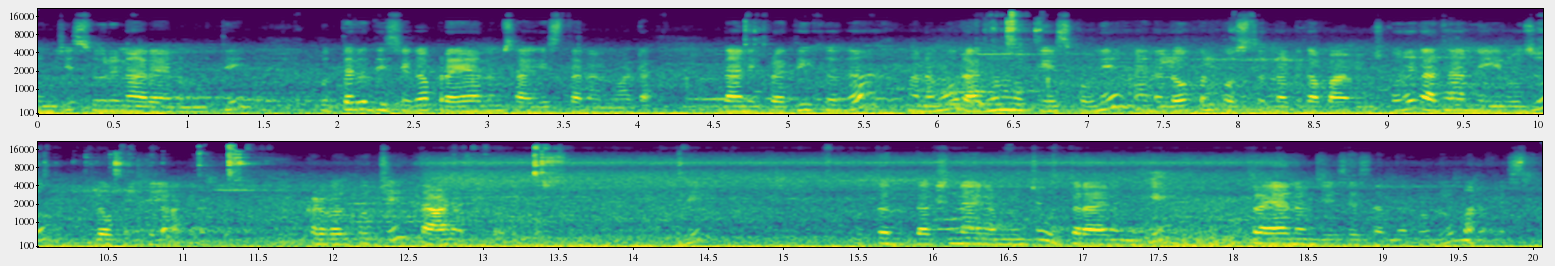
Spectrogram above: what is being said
నుంచి సూర్యనారాయణమూర్తి ఉత్తర దిశగా ప్రయాణం సాగిస్తారనమాట దానికి ప్రతీకగా మనము రథం ముక్కేసుకొని ఆయన లోపలికి వస్తున్నట్టుగా భావించుకొని రథాన్ని ఈరోజు లోపలికి లాగారు అక్కడ వరకు వచ్చి తాళం ఇది ఉత్తర దక్షిణాయనం నుంచి ఉత్తరాయణంకి ప్రయాణం చేసే సందర్భంలో మనం వేస్తాం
